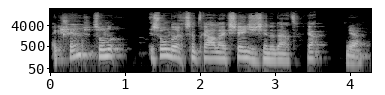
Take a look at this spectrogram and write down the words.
exchange? Zonder, zonder centrale exchanges inderdaad, ja. Ja.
